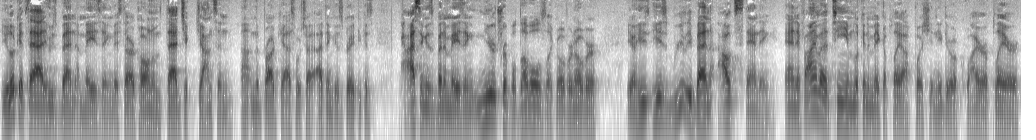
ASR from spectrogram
You look at Thad, who's been amazing. They started calling him Thadjic Johnson uh, in the broadcast, which I, I think is great because passing has been amazing, near triple doubles like over and over you know, he's, he's really been outstanding. And if I'm a team looking to make a playoff push and need to acquire a player,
